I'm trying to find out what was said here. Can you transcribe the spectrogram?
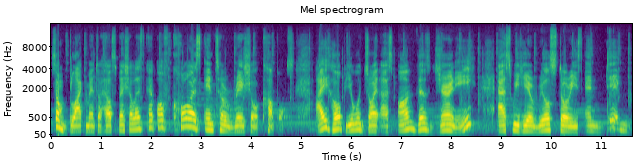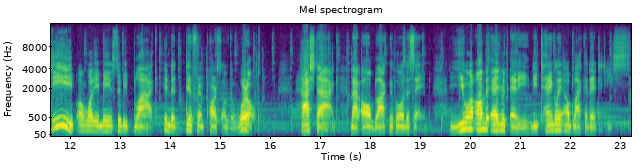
some black mental health specialists, and of course, interracial couples. I hope you will join us on this journey as we hear real stories and dig deep on what it means to be black in the different parts of the world. Hashtag, not all black people are the same. You are on the edge with Eddie, detangling our black identities.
